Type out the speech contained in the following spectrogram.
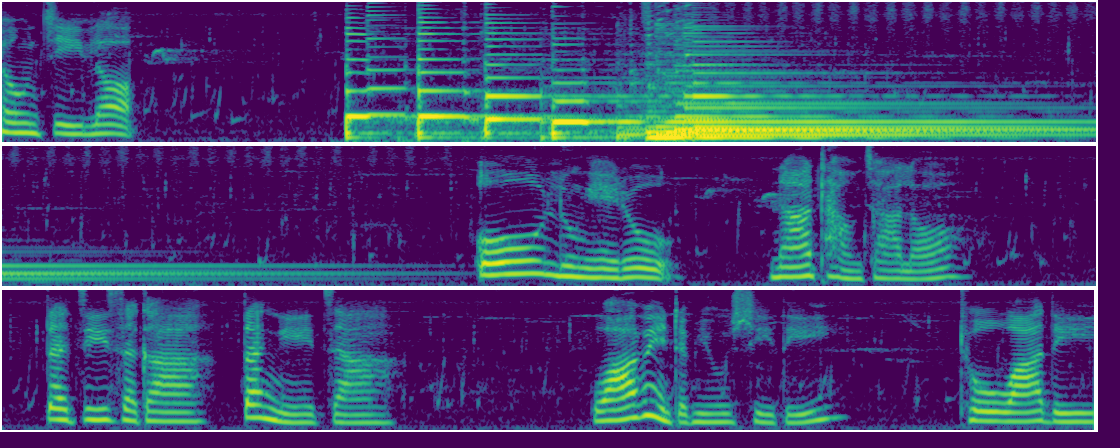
ယုံကြည်လော့အိုးလူငယ်တို့နားထောင်ကြလော့တက်ကြီးစကားတက်ငယ်ကြားဝါပင်တစ်မျိုးရှိသည်ထိုဝါသည်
